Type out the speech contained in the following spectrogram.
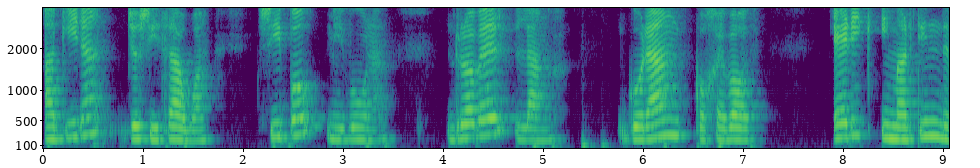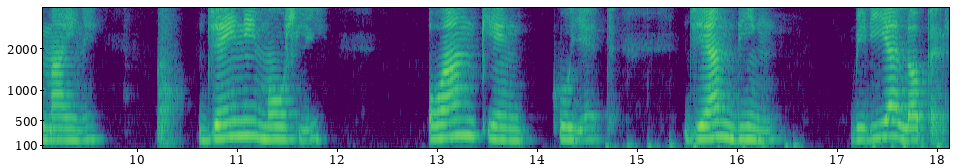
Akira Yoshizawa, Shippo Mibuna, Robert Lang, Goran Kojevod, Eric y Martin de Maine, Janie Mosley, Oan Kien Kuyet, Jean Dean, Viria Loper,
